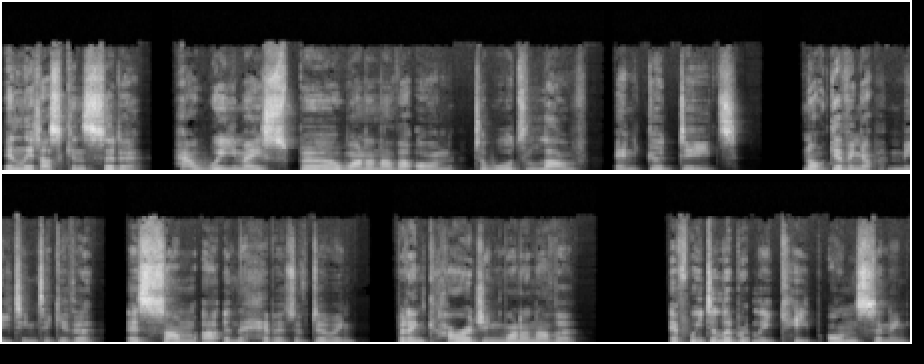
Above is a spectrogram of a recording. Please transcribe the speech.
And let us consider how we may spur one another on towards love and good deeds, not giving up meeting together, as some are in the habit of doing, but encouraging one another. If we deliberately keep on sinning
